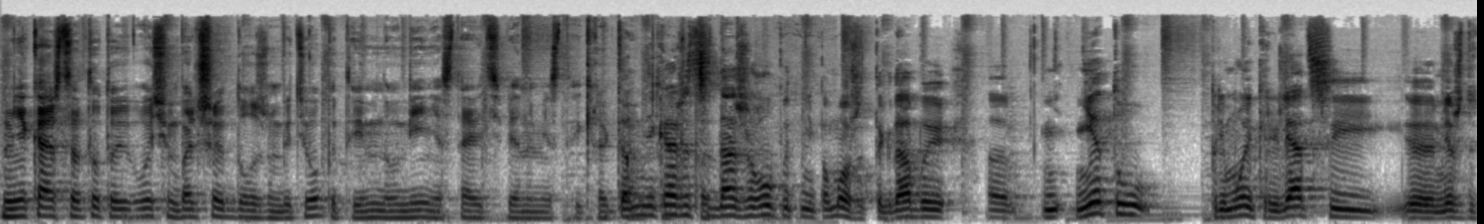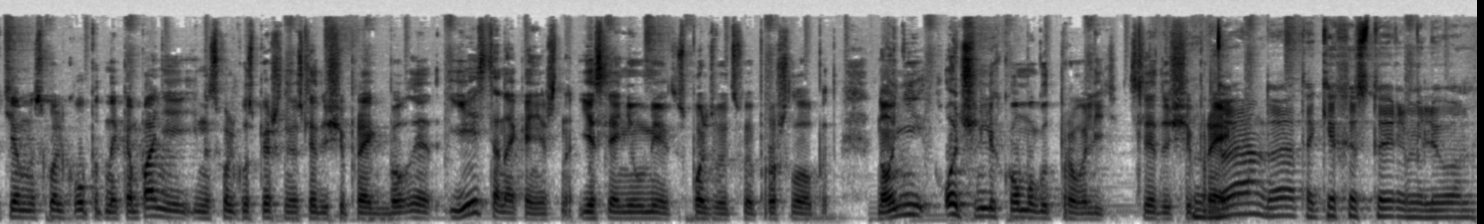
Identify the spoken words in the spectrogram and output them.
Мне кажется, тут очень большой должен быть опыт и именно умение ставить себя на место игрока. Да, мне кажется, даже опыт не поможет. Тогда бы э, нету прямой корреляции э, между тем, насколько опытная компания и насколько успешный ее следующий проект был. Э, есть она, конечно, если они умеют использовать свой прошлый опыт, но они очень легко могут провалить следующий проект. Да, да, таких историй миллион.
